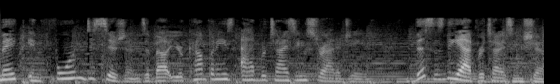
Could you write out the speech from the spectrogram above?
Make informed decisions about your company's advertising strategy. This is The Advertising Show.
